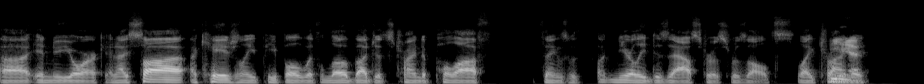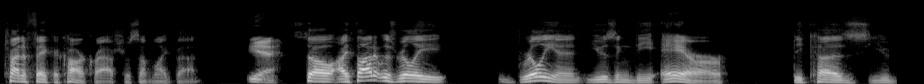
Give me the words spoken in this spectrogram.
uh, in New York, and I saw occasionally people with low budgets trying to pull off things with uh, nearly disastrous results, like trying Yeah. to trying to fake a car crash or something like that. Yeah. So I thought it was really brilliant using the air because you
